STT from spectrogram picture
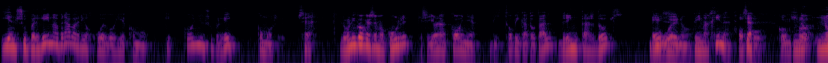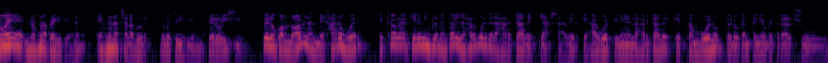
Y en Super Game habrá varios juegos y es como, ¿qué coño es Super Game? Como, o sea, lo único que se me ocurre, que sería una coña distópica total, Dreamcast 2, es, Bueno. ¿te imaginas? Ojo, o sea, no, no, es, no es una predicción, ¿eh? es una chaladura lo que estoy diciendo. Pero easy. Pero cuando hablan de hardware, es que ahora quieren implementar el hardware de las arcades. Que a saber qué hardware tienen en las arcades que es tan bueno, pero que han tenido que cerrar su-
